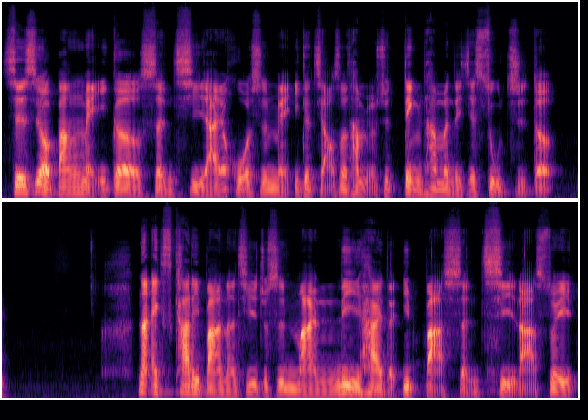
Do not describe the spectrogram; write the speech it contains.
其实是有帮每一个神器啊，又或者是每一个角色，他们有去定他们的一些素质的。那 X 卡利巴呢，其实就是蛮厉害的一把神器啦，所以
